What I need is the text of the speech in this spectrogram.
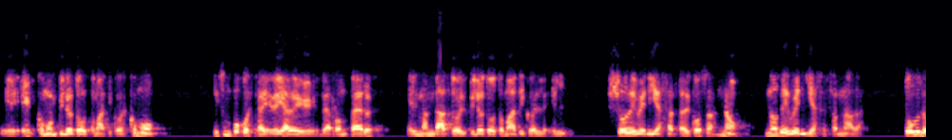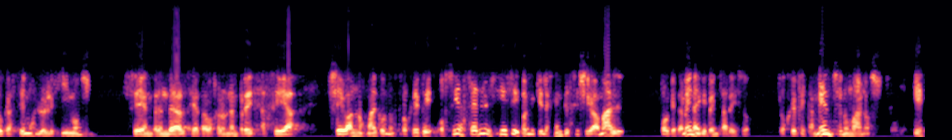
eh, como en piloto automático. Es como, es un poco esta idea de, romper el mandato del piloto automático, el, el yo debería hacer tal cosa. No, no deberías hacer nada. Todo lo que hacemos lo elegimos, sea emprender, sea trabajar en una empresa, sea llevarnos mal con nuestro jefe, o sea ser el jefe con el que la gente se lleva mal, porque también hay que pensar eso. Los jefes también son humanos. Es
